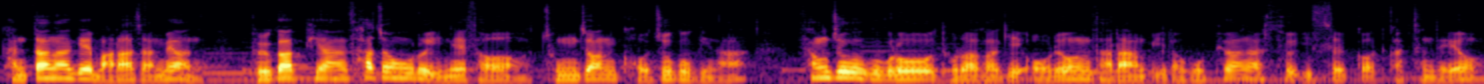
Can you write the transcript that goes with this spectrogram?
간단하게 말하자면 불가피한 사정으로 인해서 종전 거주국이나 상주국으로 돌아가기 어려운 사람이라고 표현할 수 있을 것 같은데요.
